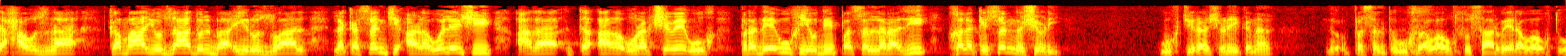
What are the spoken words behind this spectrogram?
د حوزنا کما یزاد البعیر الزوال لکه څنګه چې اړول شي هغه هغه ورک شوی اوخ پردې اوخ یو دی پسل راضی خلک څنګه شړي اوښ چې راشړې که نه د فصل ته اوښ راواوښتو ساروی راواوښتو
